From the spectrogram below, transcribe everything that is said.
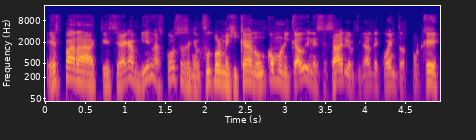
es para que se hagan bien las cosas en el fútbol mexicano, un comunicado innecesario al final de cuentas. ¿Por qué?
